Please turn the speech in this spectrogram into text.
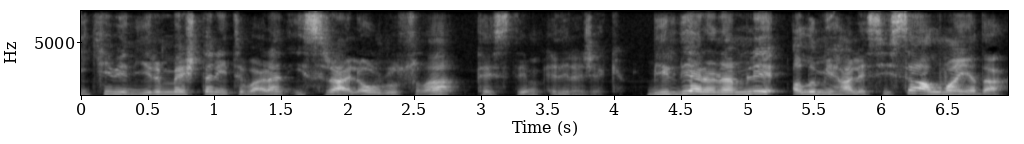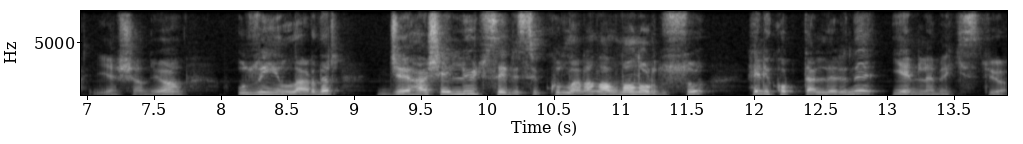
2025'ten itibaren İsrail ordusuna teslim edilecek. Bir diğer önemli alım ihalesi ise Almanya'da yaşanıyor. Uzun yıllardır CH-53 serisi kullanan Alman ordusu helikopterlerini yenilemek istiyor.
